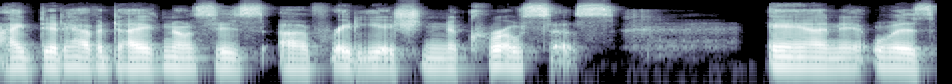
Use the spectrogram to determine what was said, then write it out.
I did have a diagnosis of radiation necrosis. And it was,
